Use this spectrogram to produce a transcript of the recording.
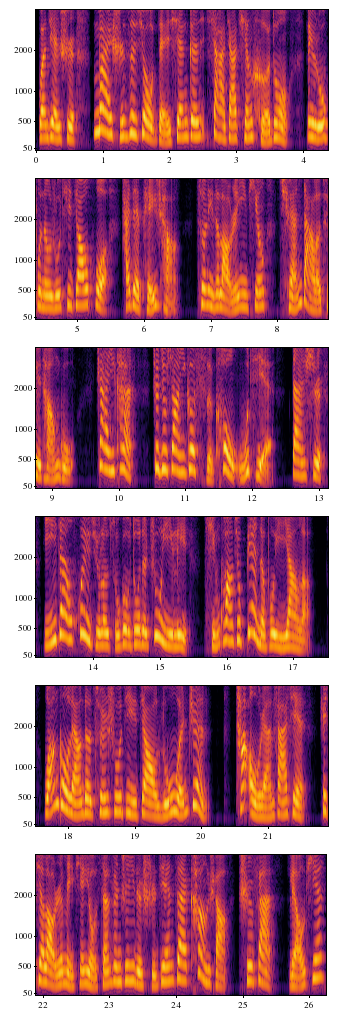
关键是卖十字绣得先跟下家签合同，例如不能如期交货，还得赔偿。村里的老人一听，全打了退堂鼓。乍一看，这就像一个死扣无解。但是，一旦汇聚了足够多的注意力，情况就变得不一样了。王狗粮的村书记叫卢文振，他偶然发现，这些老人每天有三分之一的时间在炕上吃饭、聊天、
